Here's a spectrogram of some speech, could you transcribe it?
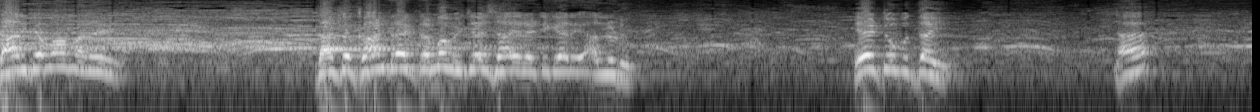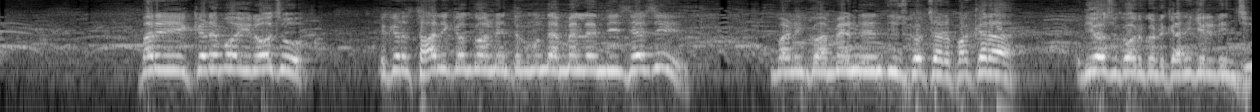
దానికేమో మరి? దాంట్లో కాంట్రాక్ట్ ఏమో విజయసాయి రెడ్డి గారి అల్లుడు. ఏ టూ ముద్దాయి? మరి ఇక్కడేమో ఈరోజు ఇక్కడ స్థానికంగా ఉన్న ఇంతకుముందు ఎమ్మెల్యేని తీసేసి మరి ఇంకో ఎమ్మెల్యేని తీసుకొచ్చారు పక్కన నియోజకవర్గం కనిగిరి నుంచి.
